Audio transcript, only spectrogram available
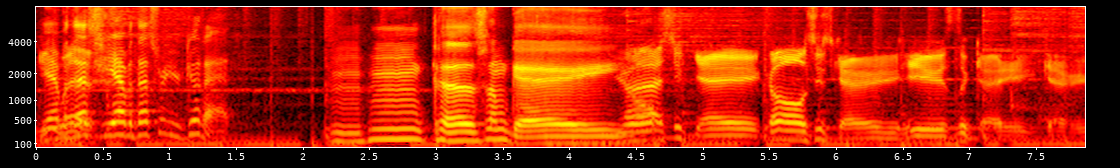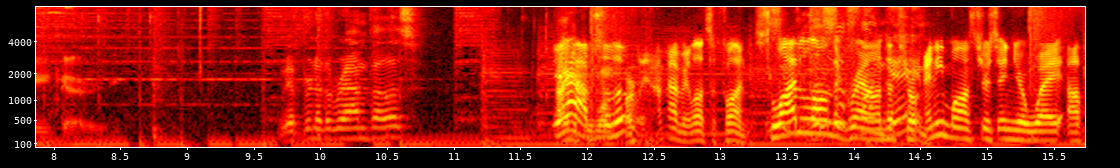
Yeah, but that's yeah, but that's what you're good at. Mm-hmm, cause I'm gay. Yes, he's gay, cause he's gay. He's the gay, gay, gay. We up for another round, fellas? Yeah, can do one more. absolutely. I'm having lots of fun. Slide This along the ground and throw any monsters in your way up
